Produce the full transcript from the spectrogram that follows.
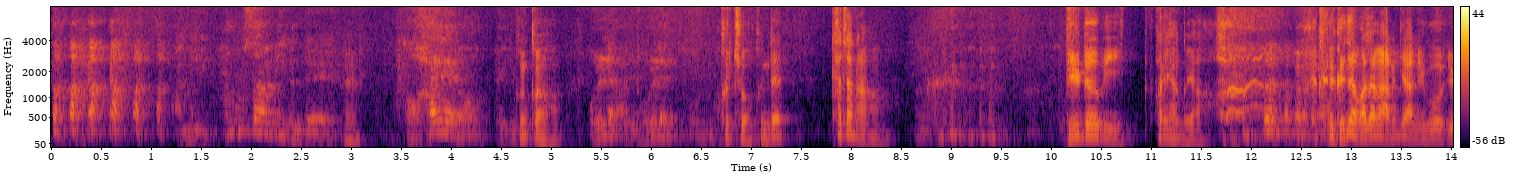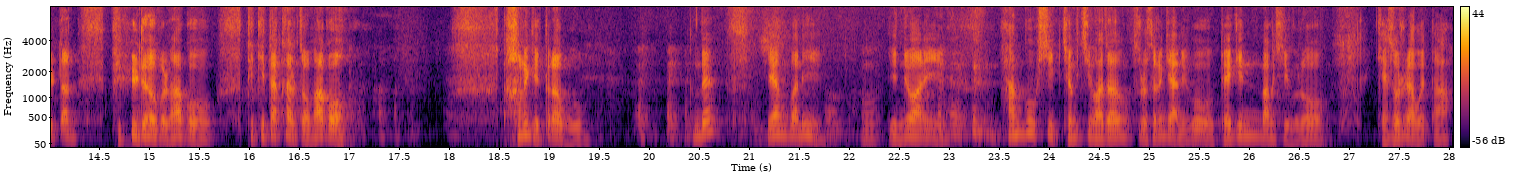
아니 한국 사람이 근데 네. 더 하얘요. 그러니까, 원래 아니 원래 그렇죠. 근데 타잖아. 빌드업이 화려한 거야. 그냥 화장하는 게 아니고, 일단 빌드업을 하고, 티키타카를 좀 하고, 다 하는 게 있더라고. 근데 이 양반이, 어, 인조환이 한국식 정치 화장술을 쓰는 게 아니고, 백인 방식으로 개소를 하고 있다.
